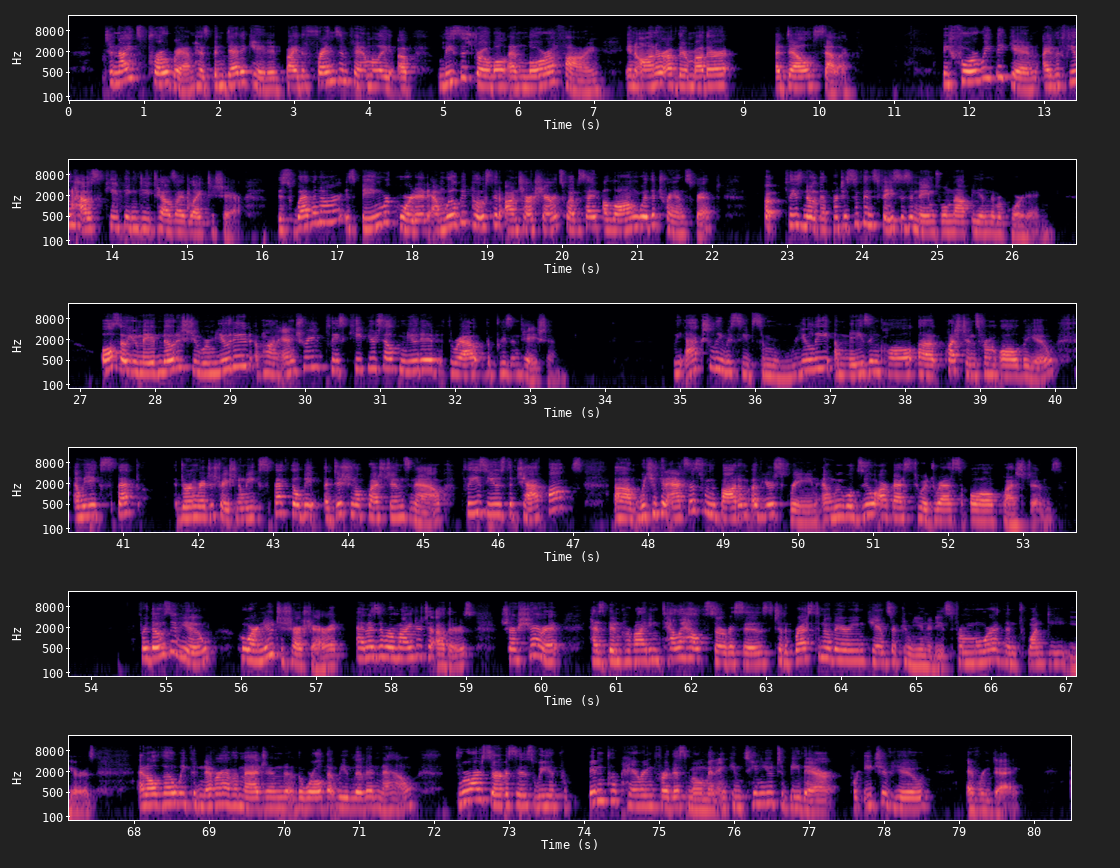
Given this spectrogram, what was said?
Tonight's program has been dedicated by the friends and family of Lisa Strobel and Laura Fine in honor of their mother, Adele Selleck. Before we begin, I have a few housekeeping details I'd like to share. This webinar is being recorded and will be posted on Sharsheret's website along with a transcript, but please note that participants' faces and names will not be in the recording. Also, you may have noticed you were muted upon entry. Please keep yourself muted throughout the presentation. We actually received some really amazing call uh, questions from all of you, and we expect during registration, and we expect there'll be additional questions now. Please use the chat box, um, which you can access from the bottom of your screen, and we will do our best to address all questions. For those of you who are new to Sharsheret, and as a reminder to others, Sharsheret has been providing telehealth services to the breast and ovarian cancer communities for more than 20 years. And although we could never have imagined the world that we live in now, through our services, we have been preparing for this moment and continue to be there for each of you every day.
